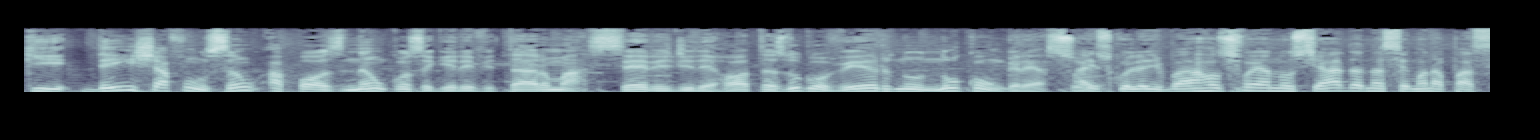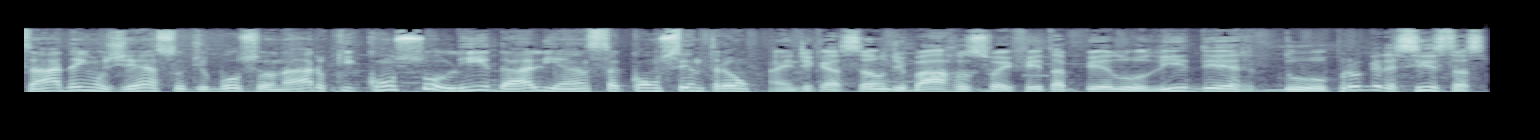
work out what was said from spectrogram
que deixa a função após não conseguir evitar uma série de derrotas do governo no Congresso. A escolha de Barros foi anunciada na semana passada em um gesto de Bolsonaro que consolida a aliança com o Centrão. A indicação de Barros foi feita pelo líder do Progressistas,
